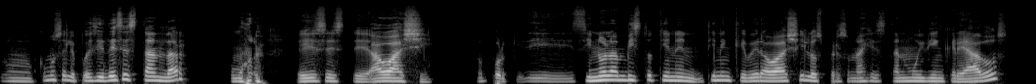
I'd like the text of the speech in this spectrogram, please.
oh, ¿cómo se le puede decir? De ese estándar, como es este Awashi, Porque eh, si no lo han visto, tienen, tienen que ver Awashi, los personajes están muy bien creados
